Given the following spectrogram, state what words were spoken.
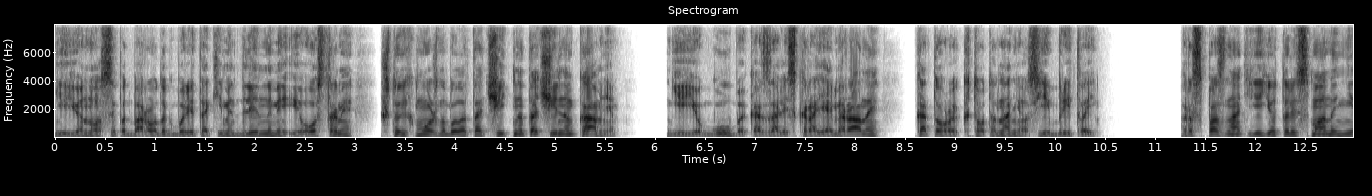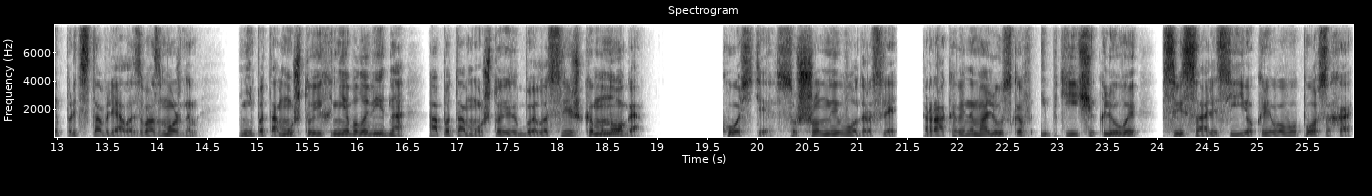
ее нос и подбородок были такими длинными и острыми, что их можно было точить на точильном камне, ее губы казались краями раны, которую кто-то нанес ей бритвой. Распознать ее талисманы не представлялось возможным, не потому, что их не было видно, а потому, что их было слишком много. Кости, сушеные водоросли, раковины моллюсков и птичьи клювы свисали с ее кривого посоха,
